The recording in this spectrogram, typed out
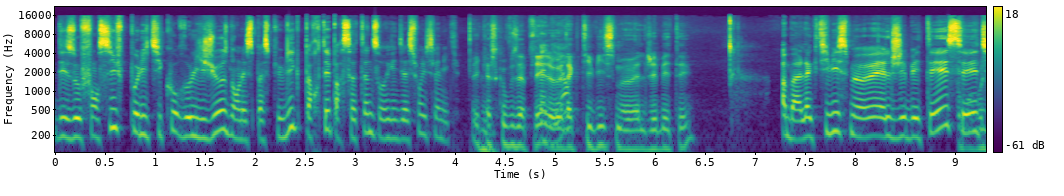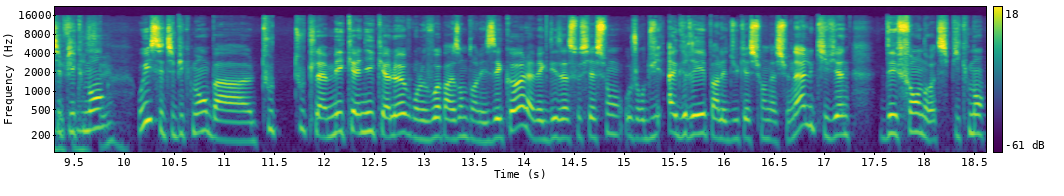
des offensives politico-religieuses dans l'espace public portées par certaines organisations islamiques. Et qu'est-ce que vous appelez l'activisme LGBT ah bah, L'activisme LGBT, c'est typiquement, oui, c'est typiquement bah, toute la mécanique à l'œuvre. On le voit par exemple dans les écoles, avec des associations aujourd'hui agréées par l'éducation nationale qui viennent défendre typiquement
